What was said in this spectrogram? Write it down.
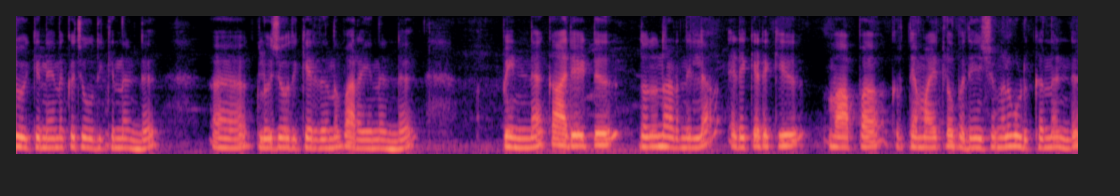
ചോദിക്കുന്നതെന്നൊക്കെ ചോദിക്കുന്നുണ്ട്. ക്ലൂ ചോദിക്കരുതെന്ന് പറയുന്നുണ്ട്. പിന്നെ കാര്യമായിട്ട് ഇതൊന്നും നടന്നില്ല. ഇടയ്ക്കിടയ്ക്ക് വാപ്പ കൃത്യമായിട്ടുള്ള ഉപദേശങ്ങൾ കൊടുക്കുന്നുണ്ട്.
